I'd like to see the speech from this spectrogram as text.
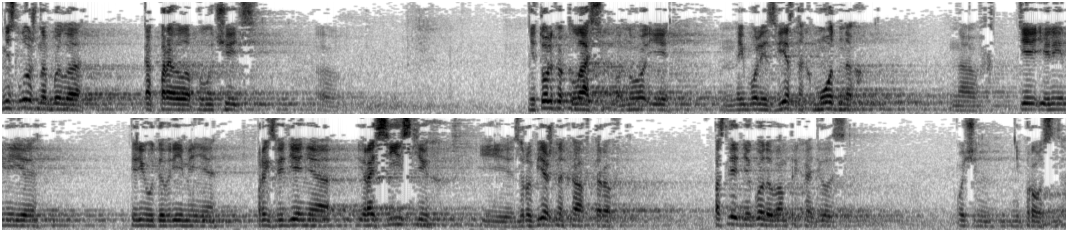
несложно было, как правило, получить э, не только классику, но и наиболее известных, модных в те или иные периоды времени произведения и российских, и зарубежных авторов. В последние годы вам приходилось очень непросто.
